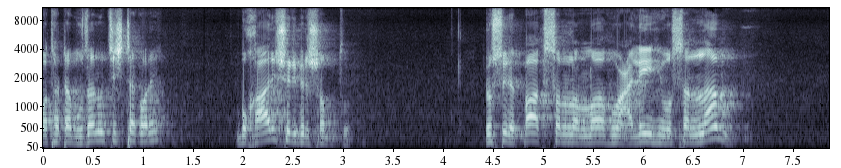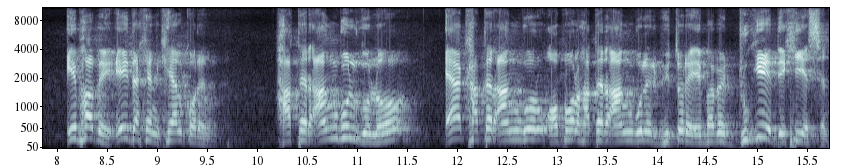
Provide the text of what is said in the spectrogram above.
কথাটা বোঝানোর চেষ্টা করে। বুখারি শরীফের শব্দ। রসুলে পাক সাল্লাহ আলিহি ওসাল্লাম এভাবে, এই দেখেন, খেয়াল করেন, হাতের আঙ্গুলগুলো এক হাতের আঙ্গুল, অপর হাতের আঙ্গুলের ভিতরে এভাবে ঢুকিয়ে দেখিয়েছেন।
